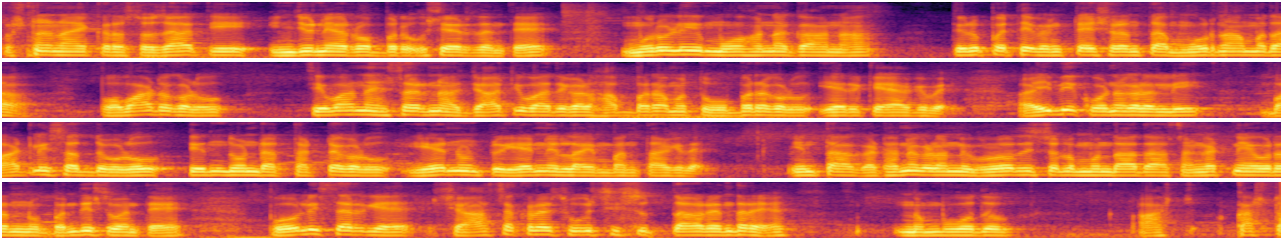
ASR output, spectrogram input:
ಕೃಷ್ಣನಾಯಕರ ಸ್ವಜಾತಿ, ಇಂಜಿನಿಯರ್ ಒಬ್ಬರು ಸೇರಿದಂತೆ ಮುರಳಿ ಮೋಹನಗಾನ ತಿರುಪತಿ ವೆಂಕಟೇಶ್ವರಂಥ ಮೂರ್ನಾಮದ ಪವಾಡಗಳು, ಶಿವನ ಹೆಸರಿನ ಜಾತಿವಾದಿಗಳ ಹಬ್ಬರ ಮತ್ತು ಒಬ್ಬರಗಳು ಏರಿಕೆಯಾಗಿವೆ. ಐಬಿ ಕೋಣಗಳಲ್ಲಿ ಬಾಟ್ಲಿ ಸದ್ದುಗಳು, ತಿಂದುಂಡ ತಟ್ಟೆಗಳು ಏನುಂಟು ಏನಿಲ್ಲ ಎಂಬಂತಾಗಿದೆ. ಇಂಥ ಘಟನೆಗಳನ್ನು ವಿರೋಧಿಸಲು ಮುಂದಾದ ಸಂಘಟನೆಯವರನ್ನು ಬಂಧಿಸುವಂತೆ ಪೊಲೀಸರಿಗೆ ಶಾಸಕರೇ ಸೂಚಿಸುತ್ತಾರೆಂದರೆ ನಂಬುವುದು ಅಷ್ಟು ಕಷ್ಟ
